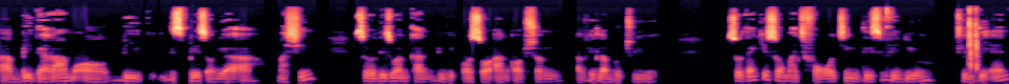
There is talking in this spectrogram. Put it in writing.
a big ram or big space on your machine. So this one can be also an option available to you. So thank you so much for watching this video till the end.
